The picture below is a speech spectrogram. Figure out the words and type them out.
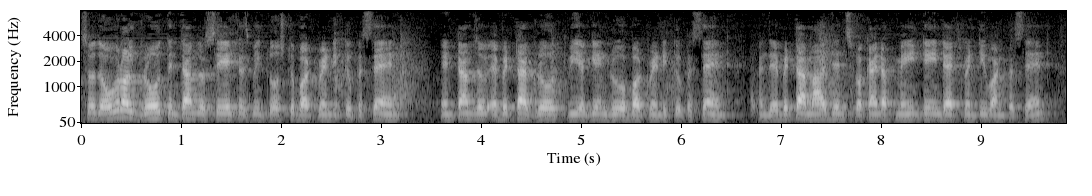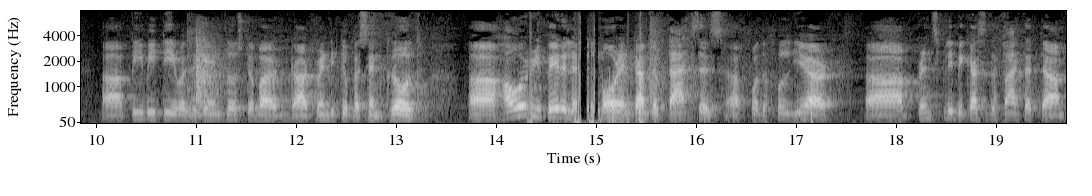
so the overall growth in terms of sales has been close to about 22%. In terms of EBITDA growth, we again grew about 22%, and the EBITDA margins were kind of maintained at 21%. Uh, PBT was again close to about uh, 22% growth. Uh, however, we paid a little more in terms of taxes uh, for the full year, uh, principally because of the fact that um,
